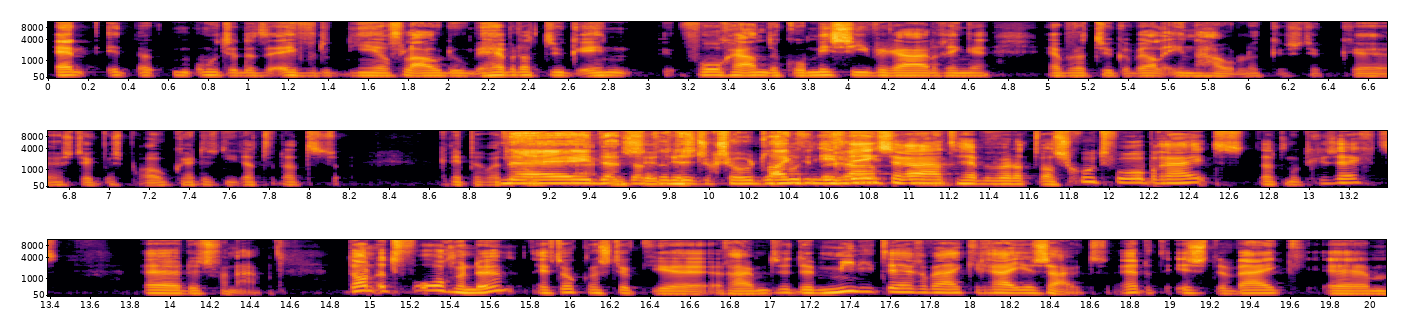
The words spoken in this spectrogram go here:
En eh, we moeten dat even niet heel flauw doen. We hebben dat natuurlijk in voorgaande commissievergaderingen... hebben we dat natuurlijk wel inhoudelijk een stuk, eh, een stuk besproken. Dus niet dat we dat knippen. Nee, dat, Dus, dat, eh, dat dus- is ook zo. Het lijkt goed, in de in raad. deze raad hebben we dat was goed voorbereid. Dat moet gezegd. Eh, dus vandaar. Dan het volgende heeft ook een stukje ruimte. De militaire wijk Rijen Zuid. Hè, dat is de wijk, ehm,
